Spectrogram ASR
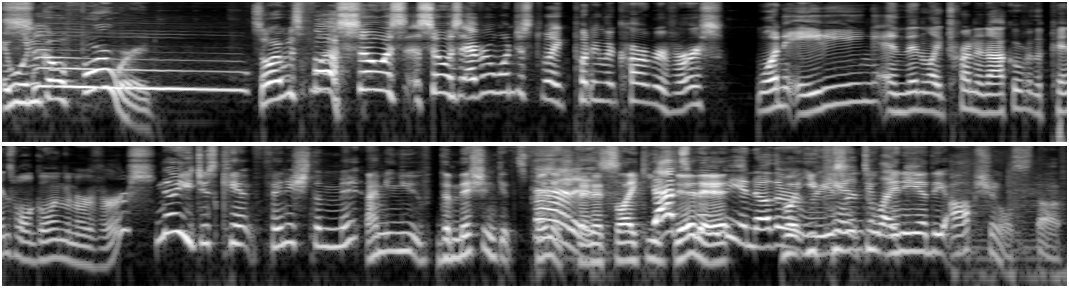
It wouldn't go forward. So I was fucked. So is so is everyone just like putting their car in reverse, 180ing, and then like trying to knock over the pins while going in reverse? No, you just can't finish the mi- I mean, you the mission gets finished, and it's like you that's did maybe it, another but you can't do like- any of the optional stuff.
